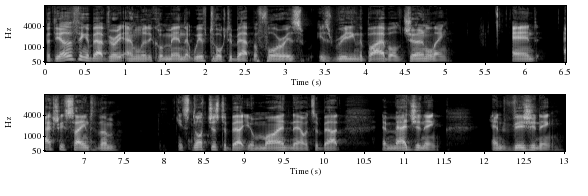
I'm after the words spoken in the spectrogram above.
But the other thing about very analytical men that we've talked about before is, is reading the Bible, journaling, and actually saying to them, it's not just about your mind now, it's about imagining and visioning,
